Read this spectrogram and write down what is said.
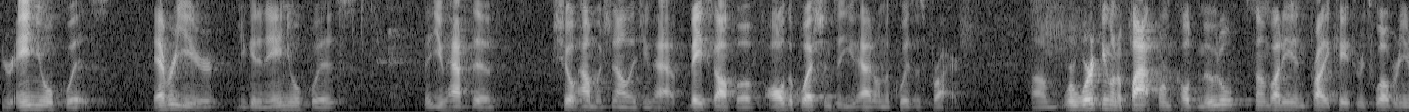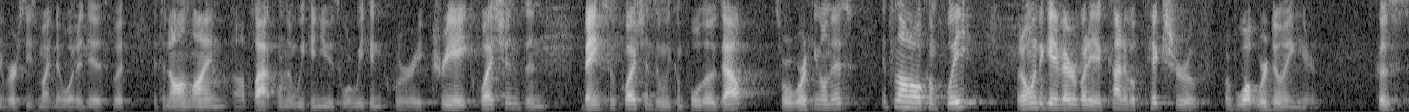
Your annual quiz. Every year, you get an annual quiz that you have to show how much knowledge you have based off of all the questions that you had on the quizzes prior. Um, we're working on a platform called Moodle. Somebody in probably K through 12 or universities might know what it is, but it's an online uh, platform that we can use where we can create questions and banks of questions, and we can pull those out. So we're working on this. It's not all complete, but I wanted to give everybody a kind of a picture of, of what we're doing here. Because,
